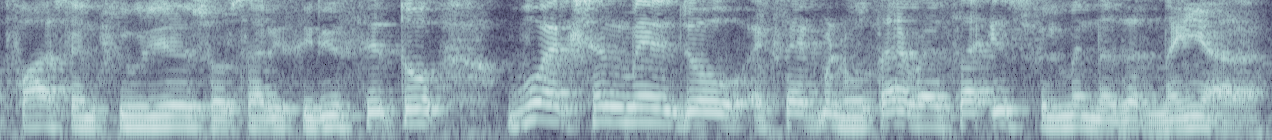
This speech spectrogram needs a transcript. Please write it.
फास्ट एंड फ्यूरियस और सारी सीरीज़ से। तो वो एक्शन में जो एक्साइटमेंट होता है, वैसा इस फ़िल्म में नज़र नहीं आ रहा।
